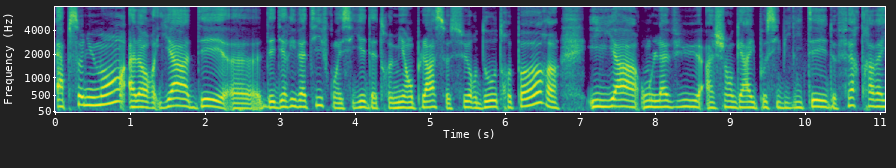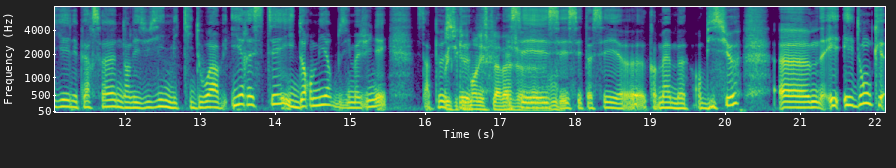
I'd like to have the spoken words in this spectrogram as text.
Absolument. Alors, il y a des, euh, des dérivatifs qui ont essayé d'être mis en place sur d'autres ports. Il y a, on l'a vu à Shanghai, possibilité de faire travailler les personnes dans les usines, mais qui doivent y rester, y dormir. Vous imaginez C'est un peu oui, ce que l'esclavage. C'est assez euh, quand même ambitieux. Euh, et, et, donc,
